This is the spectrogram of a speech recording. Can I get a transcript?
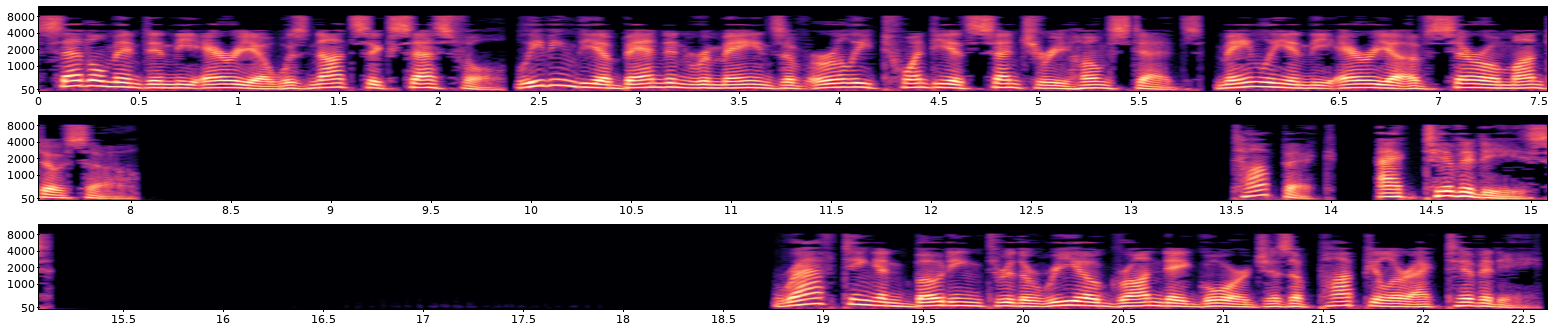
Settlement in the area was not successful, leaving the abandoned remains of early 20th-century homesteads, mainly in the area of Cerro Montoso. Activities Rafting and boating through the Rio Grande Gorge is a popular activity.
